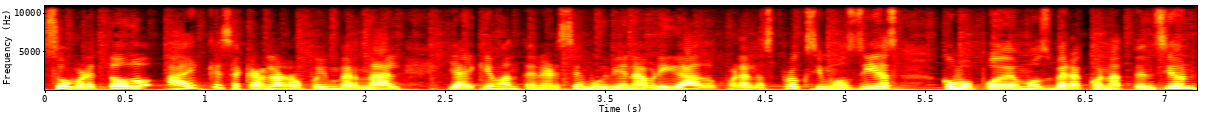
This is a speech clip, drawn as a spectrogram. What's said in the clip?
Sobre todo hay que sacar la ropa invernal y hay que mantenerse muy bien abrigado para los próximos días. Como podemos ver con atención,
